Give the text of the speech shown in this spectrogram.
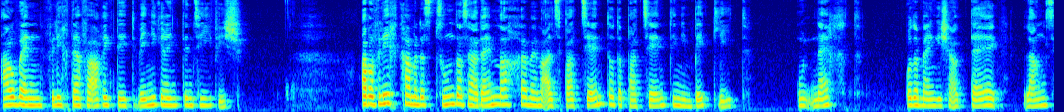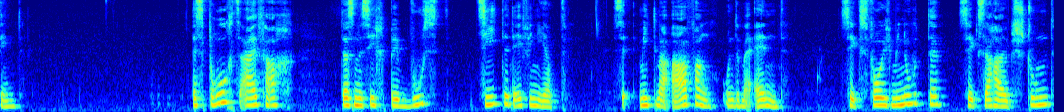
Auch wenn vielleicht die Erfahrung dort weniger intensiv ist. Aber vielleicht kann man das besonders auch dann machen, wenn man als Patient oder Patientin im Bett liegt und Nächte oder manchmal auch Tage lang sind. Es braucht einfach, dass man sich bewusst Zeiten definiert. Mit einem Anfang und einem Ende. Sechs, fünf Minuten, sechseinhalb Stunden.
